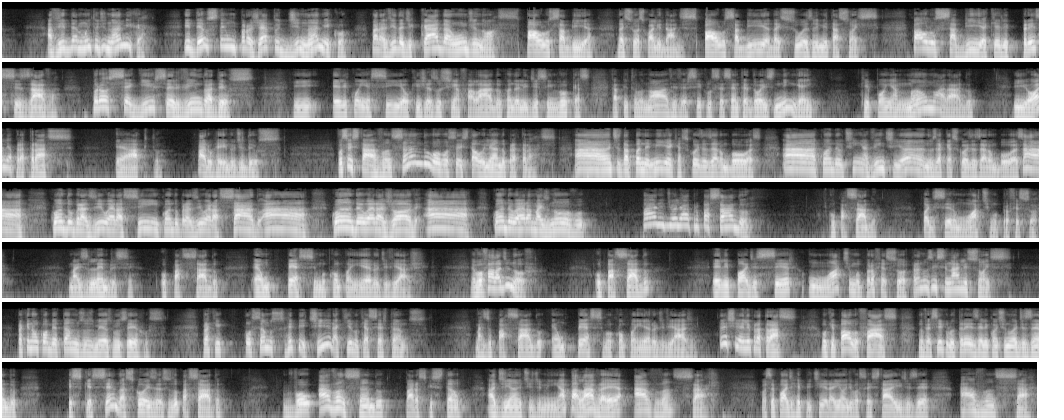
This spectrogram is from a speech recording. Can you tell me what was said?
A vida é muito dinâmica e Deus tem um projeto dinâmico para a vida de cada um de nós. Paulo sabia das suas qualidades, Paulo sabia das suas limitações. Paulo sabia que ele precisava prosseguir servindo a Deus. E ele conhecia o que Jesus tinha falado quando ele disse em Lucas, capítulo 9, versículo 62: Ninguém que põe a mão no arado e olha para trás é apto para o reino de Deus. Você está avançando ou você está olhando para trás? Ah, antes da pandemia que as coisas eram boas. Ah, quando eu tinha 20 anos é que as coisas eram boas. Ah, quando o Brasil era assim, quando o Brasil era assado, ah, quando eu era jovem, ah, quando eu era mais novo. Pare de olhar para o passado. O passado pode ser um ótimo professor, Mas lembre-se, o passado é um péssimo companheiro de viagem. Eu vou falar de novo. O passado, ele pode ser um ótimo professor para nos ensinar lições, para que não cometamos os mesmos erros, para que possamos repetir aquilo que acertamos. Mas o passado é um péssimo companheiro de viagem. Deixe ele para trás. O que Paulo faz, no versículo 13, ele continua dizendo: esquecendo as coisas do passado, vou avançando para as que estão adiante de mim. A palavra é avançar. Você pode repetir aí onde você está e dizer: avançar.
